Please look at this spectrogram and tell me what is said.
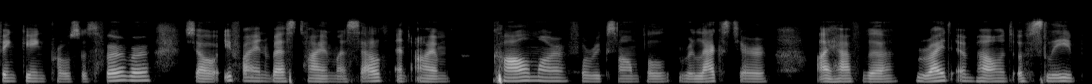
thinking process further. So if I invest time myself and I'm calmer, for example, relaxed I have the right amount of sleep.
